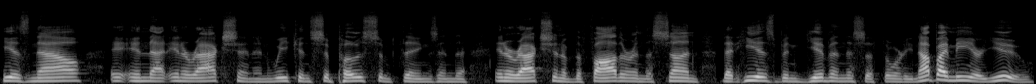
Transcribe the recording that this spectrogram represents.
He is now in that interaction, and we can suppose some things in the interaction of the Father and the Son that He has been given this authority, not by me or you,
